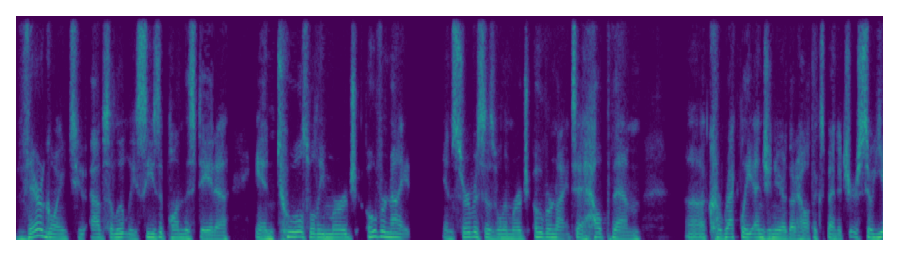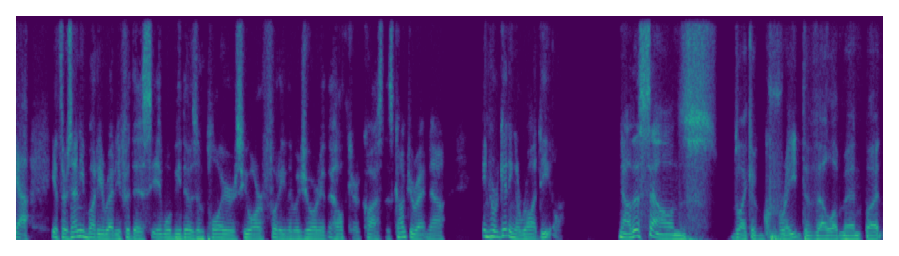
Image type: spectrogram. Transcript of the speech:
They're going to absolutely seize upon this data and tools will emerge overnight and services will emerge overnight to help them uh, correctly engineer their health expenditures. So, yeah, if there's anybody ready for this, it will be those employers who are footing the majority of the healthcare costs in this country right now and who are getting a raw deal. Now, this sounds like a great development, but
